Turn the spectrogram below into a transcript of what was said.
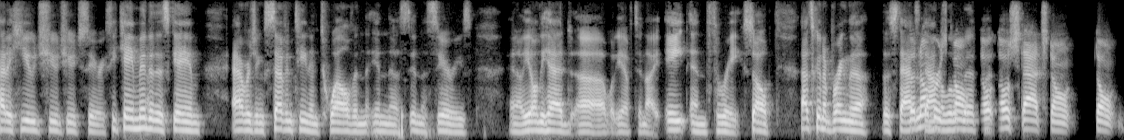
had a huge, huge, huge series. He came into this game averaging 17 and 12 in the, in this in the series. You know, he only had uh, what do you have tonight? Eight and three. So that's going to bring the the stats the numbers down a little don't, bit. Those stats don't don't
